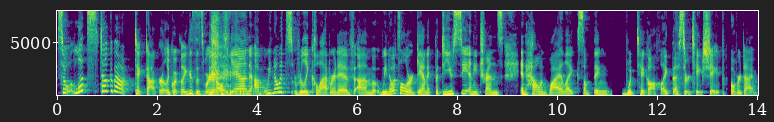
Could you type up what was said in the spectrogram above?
So let's talk about TikTok really quickly because it's where it all began. Um, we know it's really collaborative. Um, we know it's all organic, but do you see any trends in how and why like something would take off like this or take shape over time?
